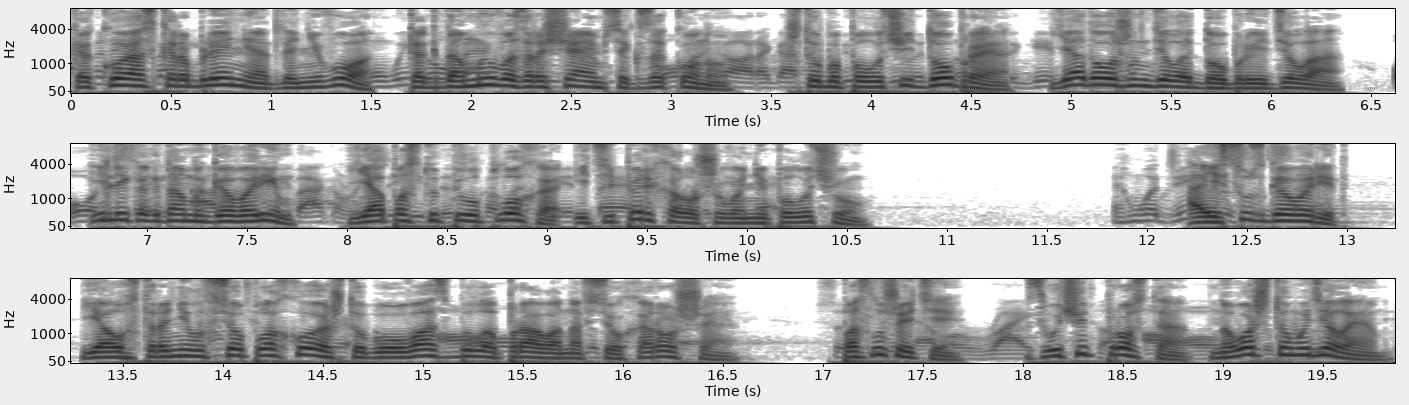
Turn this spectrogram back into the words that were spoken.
Какое оскорбление для Него, когда мы возвращаемся к закону. Чтобы получить доброе, я должен делать добрые дела. Или когда мы говорим, я поступил плохо, и теперь хорошего не получу. А Иисус говорит, я устранил все плохое, чтобы у вас было право на все хорошее. Послушайте, звучит просто, но вот что мы делаем.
